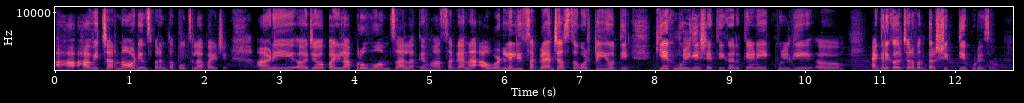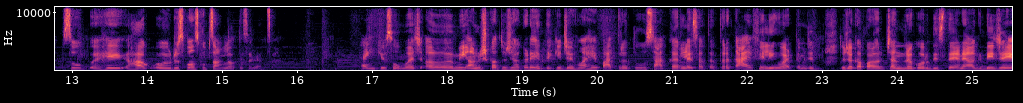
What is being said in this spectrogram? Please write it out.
हा हा विचार ना ऑडियन्सपर्यंत पोचला पाहिजे. आणि जेव्हा पहिला प्रोमो आमचा आला तेव्हा सगळ्यांना आवडलेली सगळ्यात जास्त गोष्ट ही होती की एक मुलगी शेती करते आणि एक मुलगी ॲग्रिकल्चरबद्दल शिकते पुढे जाऊन. सो हे हा रिस्पॉन्स खूप चांगला होता सगळ्यांचा. थँक्यू सो मच मी अनुष्का तुझ्याकडे येते की जेव्हा हे पात्र तू साकारलंयस आता तर काय फिलिंग वाटते? म्हणजे तुझ्या कपाळावर चंद्रकोर दिसते आणि अगदी जे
